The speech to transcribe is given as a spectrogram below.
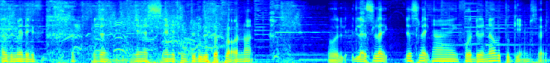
Doesn't matter if it doesn't has anything to do with the plot or not. Well, that's like just like uh, for the Naruto games, right?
